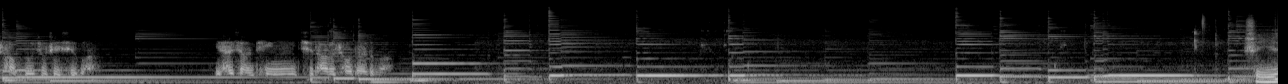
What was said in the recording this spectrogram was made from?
差不多就这些吧。你还想听其他的朝代的吗？十一，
